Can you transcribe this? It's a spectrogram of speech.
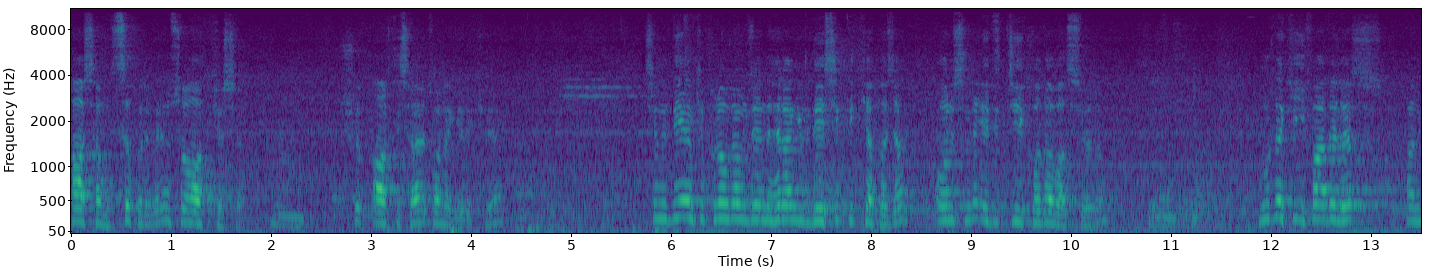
parçamın sıfırı benim sol alt köşe. Şu artı işaret ona gerekiyor. Şimdi diyelim ki program üzerinde herhangi bir değişiklik yapacağım. Onun için de Edit G koda basıyorum. Buradaki ifadeler hani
